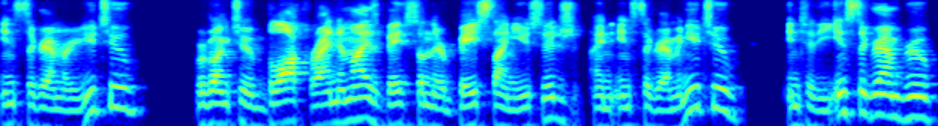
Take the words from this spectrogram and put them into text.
Instagram or YouTube. We're going to block randomize based on their baseline usage in Instagram and YouTube into the Instagram group,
